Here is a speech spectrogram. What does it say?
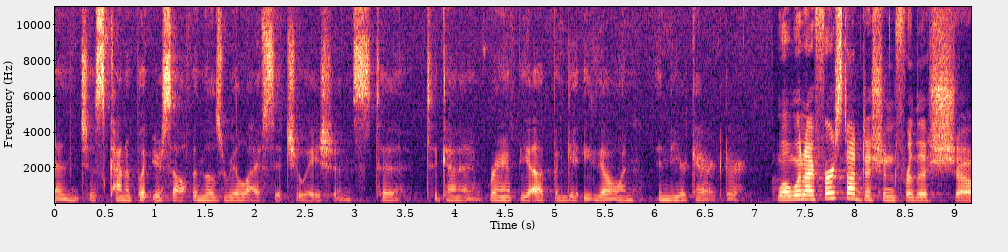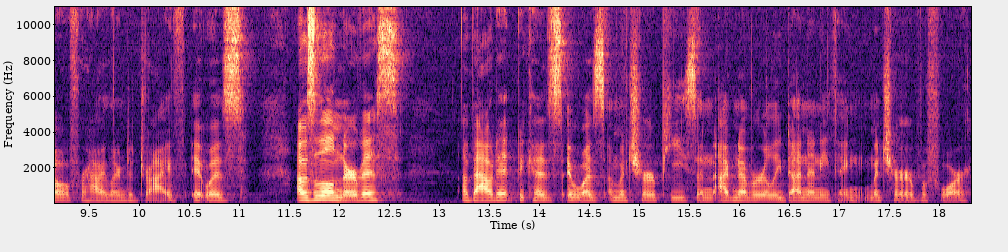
And just kind of put yourself in those real life situations to, to kind of ramp you up and get you going into your character. Well, when I first auditioned for this show, for How I Learned to Drive, it was, I was a little nervous about it because it was a mature piece and I've never really done anything mature before.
